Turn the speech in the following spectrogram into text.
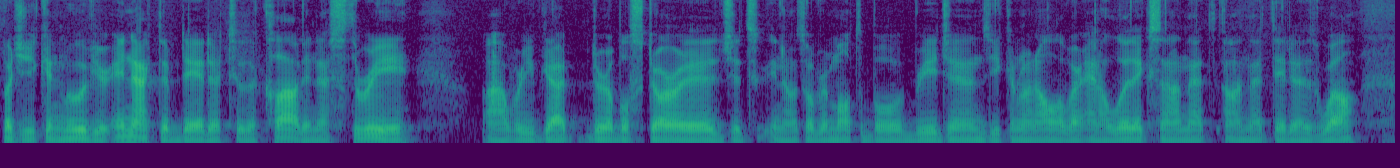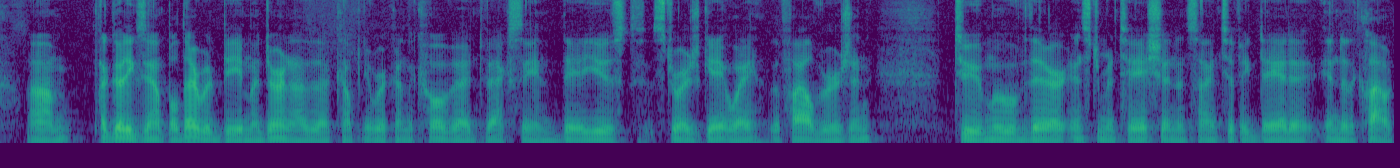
but you can move your inactive data to the cloud in S3, uh, where you've got durable storage, it's, you know, it's over multiple regions, you can run all of our analytics on that, on that data as well. Um, a good example there would be Moderna, the company working on the COVID vaccine. They used Storage Gateway, the file version, to move their instrumentation and scientific data into the cloud,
